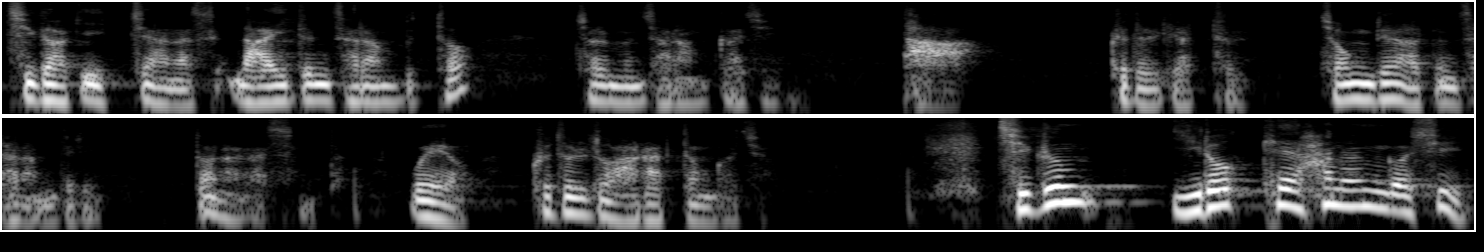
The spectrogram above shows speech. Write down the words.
지각이 있지 않았어요. 나이 든 사람부터 젊은 사람까지 다 그들 곁을 정죄하던 사람들이 떠나갔습니다. 왜요? 그들도 알았던 거죠. 지금 이렇게 하는 것이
